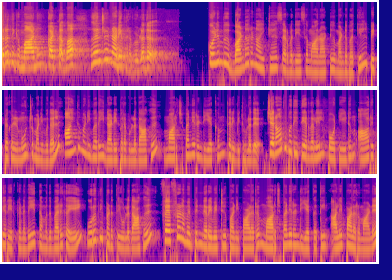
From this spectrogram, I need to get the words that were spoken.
இறுதியுமான கட்டம் இன்று நடைபெறவுள்ளது. கொழும்பு பண்டாரநாயக்க சர்வதேச மாநாட்டு மண்டபத்தில் பிற்பகல் மூன்று மணி முதல் ஐந்து மணி வரை நடைபெறவுள்ளதாக மார்ச் பன்னிரண்டு இயக்கம் தெரிவித்துள்ளது. ஜனாதிபதி தேர்தலில் போட்டியிடும் ஆறு பேர் ஏற்கனவே தமது வருகையை உறுதிப்படுத்தியுள்ளதாக பெப்ரல் அமைப்பின் நிறைவேற்று பணிப்பாளரும் மார்ச் பன்னிரண்டு இயக்கத்தின் அழைப்பாளருமான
